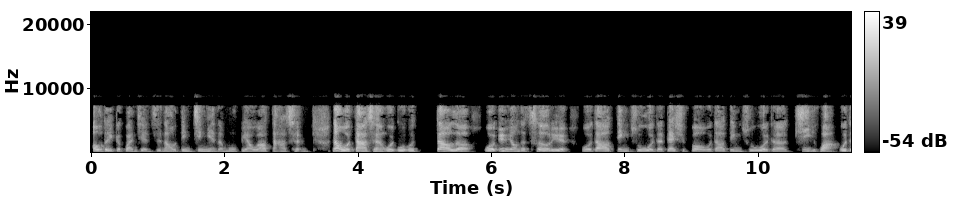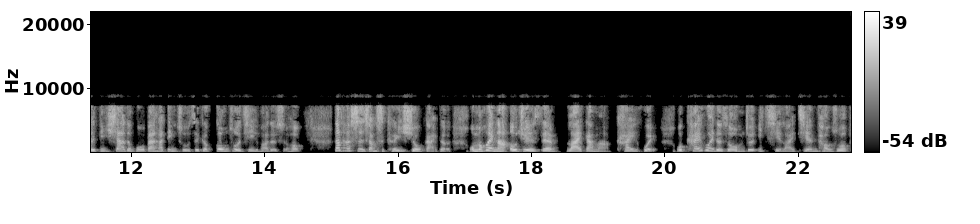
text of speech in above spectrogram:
O 的一个关键字，那我定今年的目标，我要达成。那我达成，我我我到了我运用的策略，我到定出我的 dashboard，我到定出我的计划，我的底下的伙伴他定出这个工作计划的时候。那它事实上是可以修改的。我们会拿 OGSM 来干嘛？开会。我开会的时候，我们就一起来检讨说，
